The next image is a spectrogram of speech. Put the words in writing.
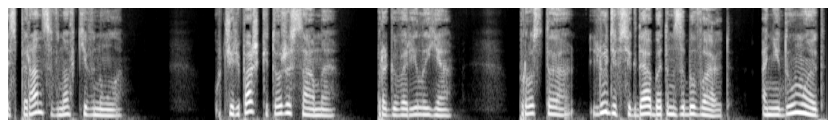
Эсперанца вновь кивнула. «У черепашки то же самое», — проговорила я. «Просто люди всегда об этом забывают. Они думают,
